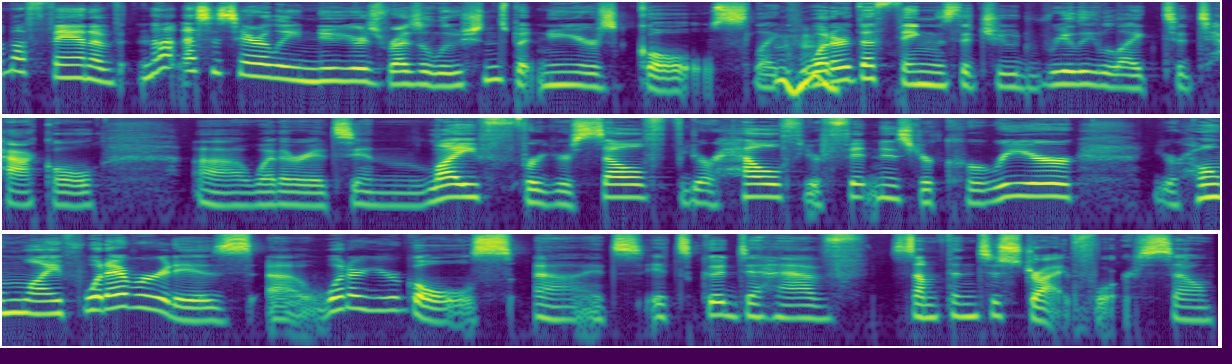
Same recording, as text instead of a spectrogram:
I'm a fan of not necessarily New Year's resolutions, but New Year's goals. Like what are the things that you'd really like to tackle uh, whether it's in life for yourself, your health, your fitness, your career, your home life, whatever it is. Uh, what are your goals? Uh, it's it's good to have something to strive for. So,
